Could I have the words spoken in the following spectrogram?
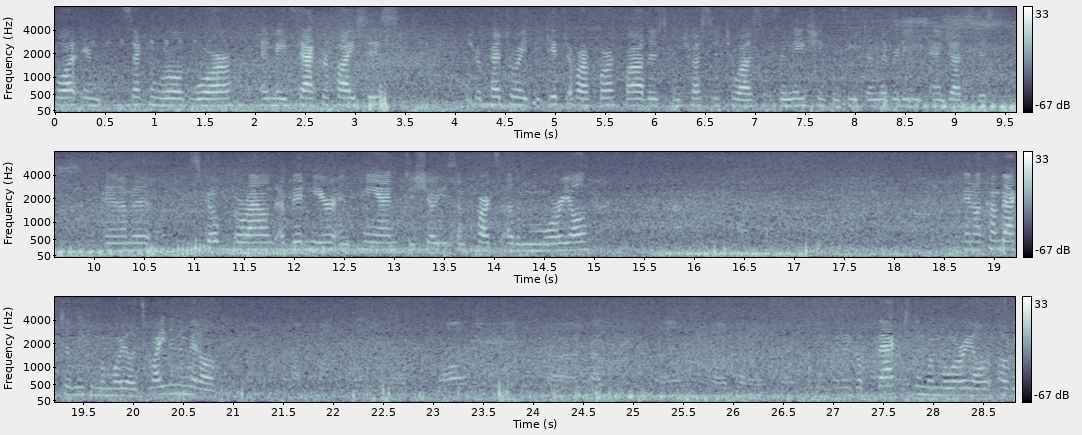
fought in the Second World War and made sacrifices to perpetuate the gift of our forefathers entrusted to us as a nation conceived in liberty and justice. And I'm going to scope around a bit here and pan to show you some parts of the memorial. And I'll come back to Lincoln Memorial. It's right in the middle. I'm to go back to the memorial over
